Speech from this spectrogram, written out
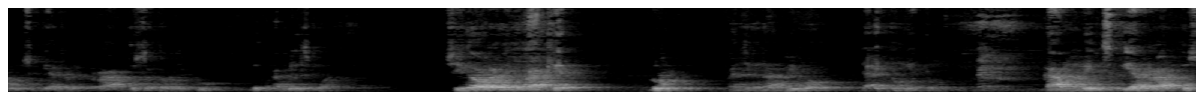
80 sekian ratus atau ribu itu ambil semua. Sehingga orang itu kaget loh kanjeng Nabi kok tidak hitung-hitung. Kambing sekian ratus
